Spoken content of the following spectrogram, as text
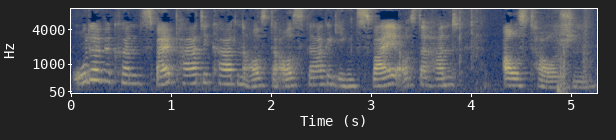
Oder wir können zwei Partykarten aus der Auslage gegen zwei aus der Hand austauschen.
